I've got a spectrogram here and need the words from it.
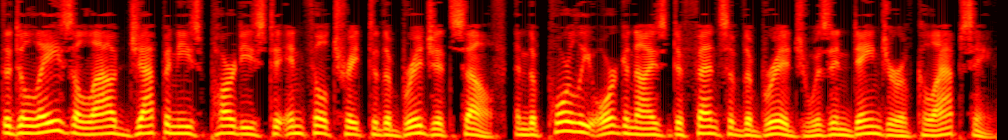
The delays allowed Japanese parties to infiltrate to the bridge itself, and the poorly organized defense of the bridge was in danger of collapsing.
